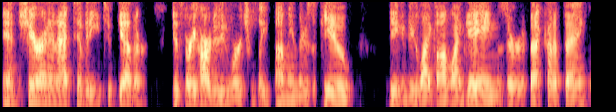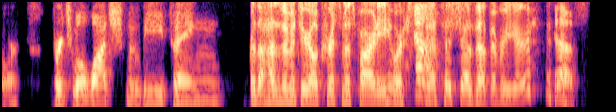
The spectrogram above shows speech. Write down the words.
and sharing an activity together is very hard to do virtually. I mean, there's a few you can do like online games or that kind of thing or virtual watch movie thing or the husband material Christmas party where yeah. Santa shows up every year. yes.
